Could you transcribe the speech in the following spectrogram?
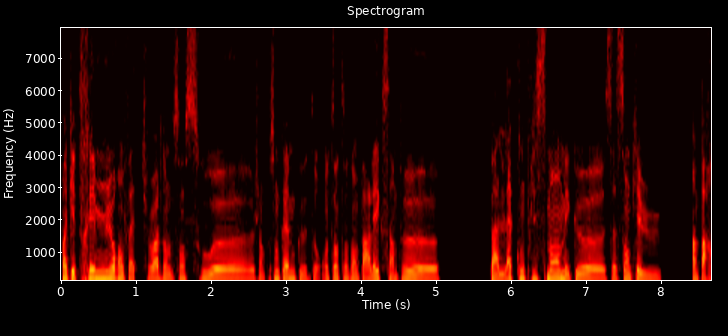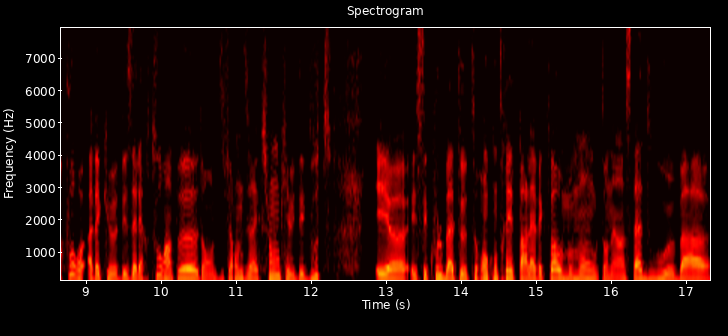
enfin, qui est très mûre en fait, tu vois, dans le sens où j'ai l'impression quand même que, en t'entendant parler, que c'est un peu, pas l'accomplissement, mais que euh, ça sent qu'il y a eu un parcours avec euh, des allers-retours un peu dans différentes directions, qu'il y a eu des doutes. Et, euh, et c'est cool bah, de te rencontrer et de parler avec toi au moment où tu en es à un stade où euh, bah,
